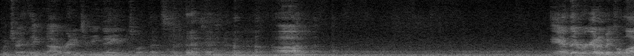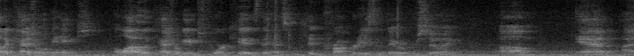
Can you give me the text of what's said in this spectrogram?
which I think not ready to be named is what that's. um, and they were going to make a lot of casual games. A lot of the casual games for kids. They had some kid properties that they were pursuing. Um, and, I,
